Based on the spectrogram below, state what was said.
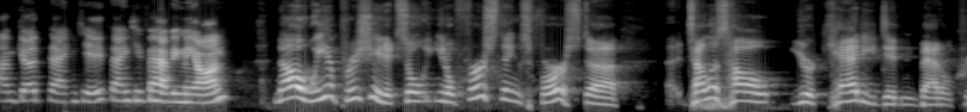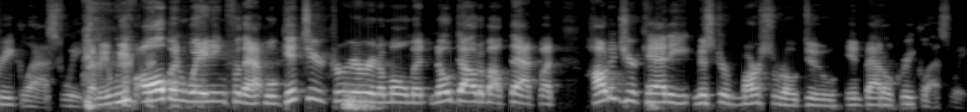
I'm good, thank you. Thank you for having me on. No, we appreciate it. So, you know, first things first, uh, tell us how your caddy did in Battle Creek last week. I mean, we've all been waiting for that. We'll get to your career in a moment, no doubt about that. But how did your caddy, Mr. Marcero, do in Battle Creek last week?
